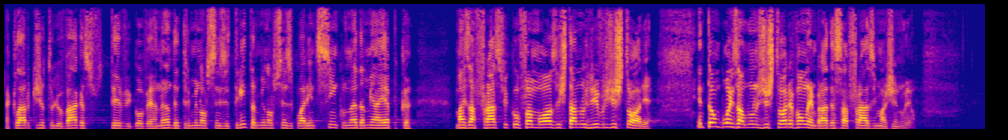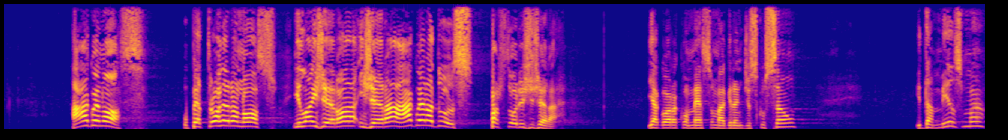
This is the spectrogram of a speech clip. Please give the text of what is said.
É claro que Getúlio Vargas esteve governando entre 1930 e 1945, não é da minha época, mas a frase ficou famosa e está nos livros de história. Então, bons alunos de história vão lembrar dessa frase, imagino eu. A água é nossa, o petróleo era nosso, e lá em Gerá, em Gerá a água era dos pastores de Gerá. E agora começa uma grande discussão. E da mesma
